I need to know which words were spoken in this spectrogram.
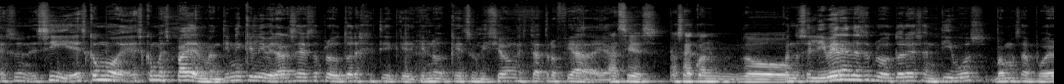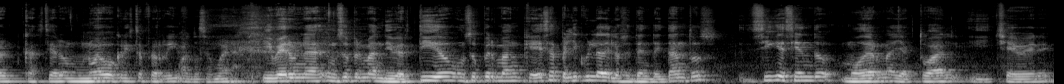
Es un- sí, es como, es como Spider-Man. Tienen que liberarse de estos productores que, que, que no, que su visión está atrofiada ya. Así es. O sea, cuando... Cuando se liberen de esos productores antiguos, vamos a poder castear un nuevo Christopher Reeve Cuando se muera. y ver una- un Superman divertido, un Superman que esa película de los setenta y tantos sigue siendo moderna y actual y chévere.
